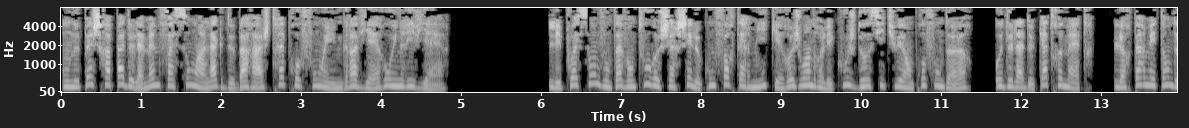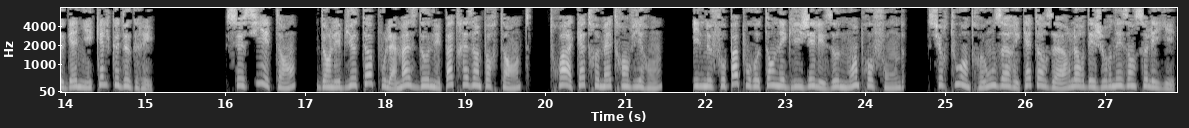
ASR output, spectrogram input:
on ne pêchera pas de la même façon un lac de barrage très profond et une gravière ou une rivière. Les poissons vont avant tout rechercher le confort thermique et rejoindre les couches d'eau situées en profondeur, au-delà de 4 mètres, leur permettant de gagner quelques degrés. Ceci étant, dans les biotopes où la masse d'eau n'est pas très importante, 3 à 4 mètres environ, il ne faut pas pour autant négliger les zones moins profondes, surtout entre 11h et 14h lors des journées ensoleillées.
